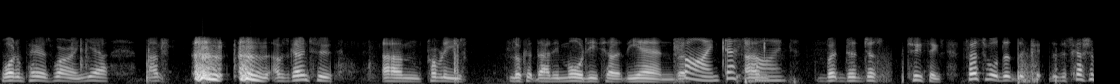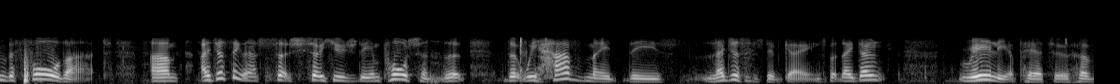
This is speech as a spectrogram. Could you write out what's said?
What appears worrying? Yeah, um, I was going to um, probably look at that in more detail at the end. But, fine, that's um, fine. But just two things. First of all, the, the, the discussion before that um, I just think that's such so hugely important that that we have made these legislative gains, but they don't really appear to have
